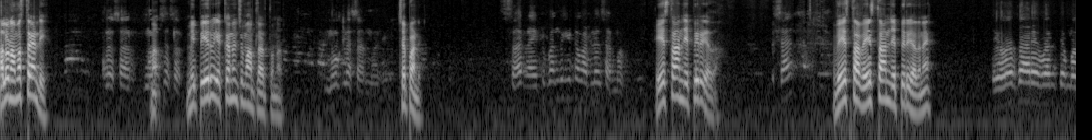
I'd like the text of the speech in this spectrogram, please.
హలో నమస్తే అండి. మీ పేరు ఎక్కడి నుంచి మాట్లాడుతున్నారు? మూక్లా సార్ మాది. చెప్పండి. వేస్తా అని చెప్పారు కదా. సార్? వేస్తా వేస్తా అని చెప్పారు కదనే? ఎవరు సార్ ఎవరితో మా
